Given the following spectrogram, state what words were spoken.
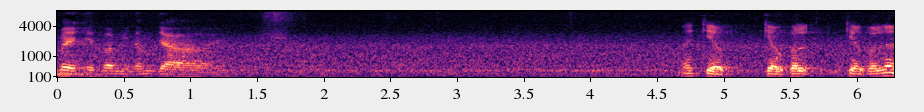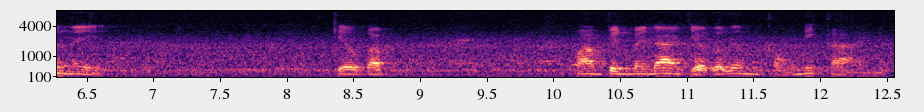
ไม่เห็นว่ามีน้ำยาอะไร และเกี่ยวเกี่ยวกับเกี่ยวกับเรื่องใน เกี่ยวกับความเป็นไปได้เกี่ยวกับเรื่องของนิกายเนี่ย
